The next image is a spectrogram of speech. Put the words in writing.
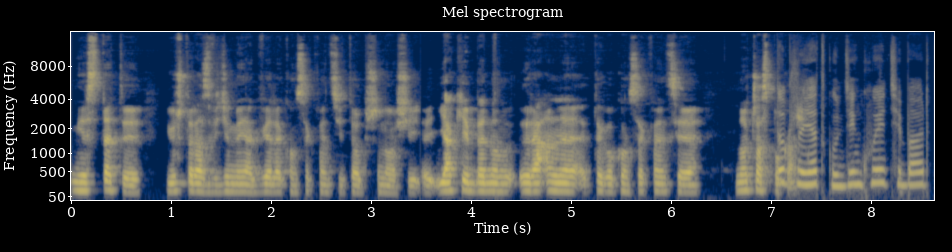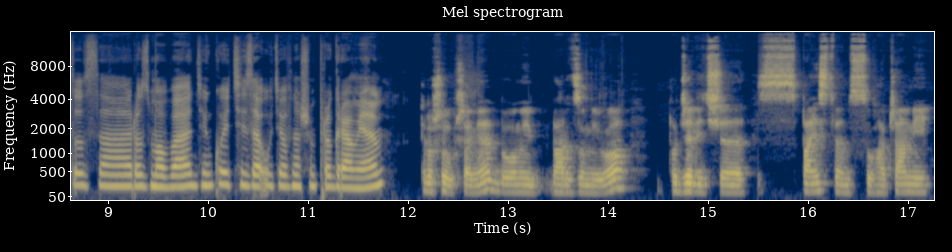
niestety już teraz widzimy, jak wiele konsekwencji to przynosi. Jakie będą realne tego konsekwencje no czas pokaże. Dobrze, Jacku, dziękuję Ci bardzo za rozmowę. Dziękuję Ci za udział w naszym programie. Proszę uprzejmie, było mi bardzo miło podzielić się z Państwem, z słuchaczami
